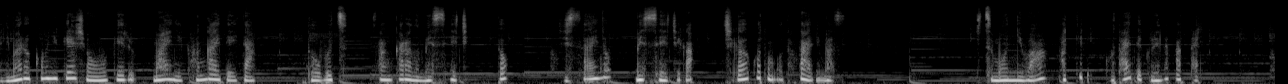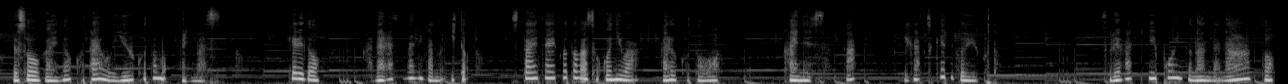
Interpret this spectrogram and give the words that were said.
アニマルコミュニケーションを受ける前に考えていた動物さんからのメッセージと実際のメッセージが違うことも多々あります。質問にははっきり答えてくれなかったり、予想外の答えを言うこともあります。けれど、必ず何かの意図、伝えたいことがそこにはあることを、飼い主さんが気がつけるということ。それがキーポイントなんだなぁと、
